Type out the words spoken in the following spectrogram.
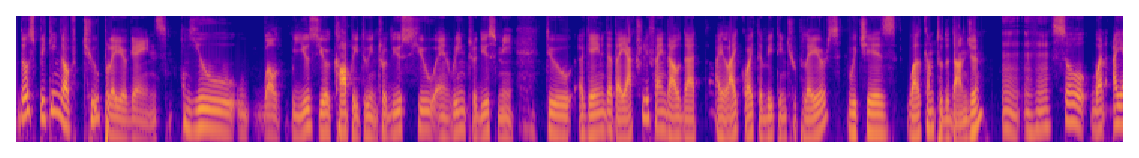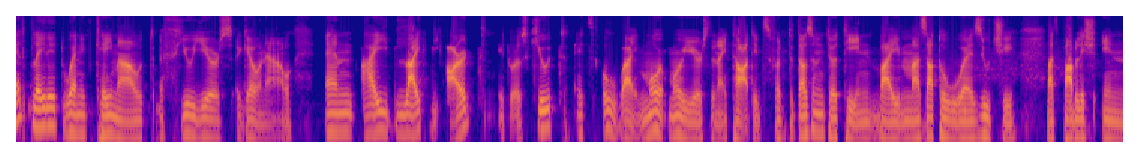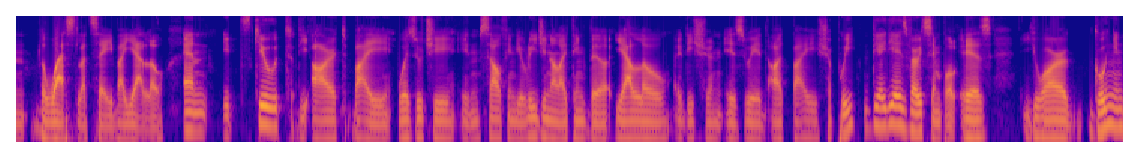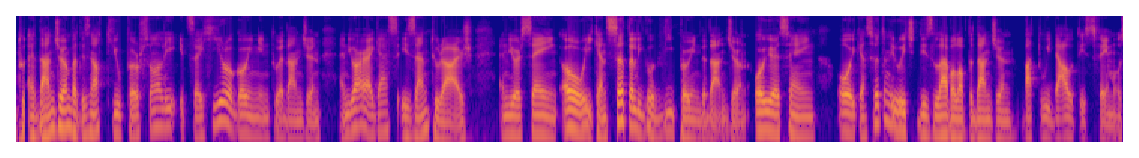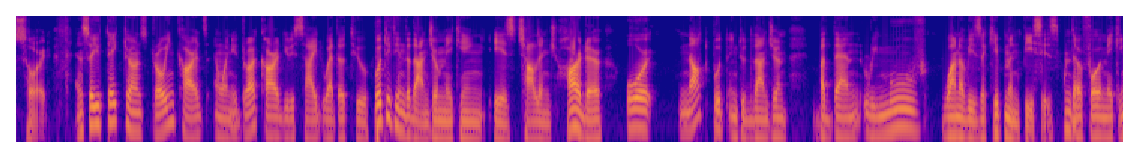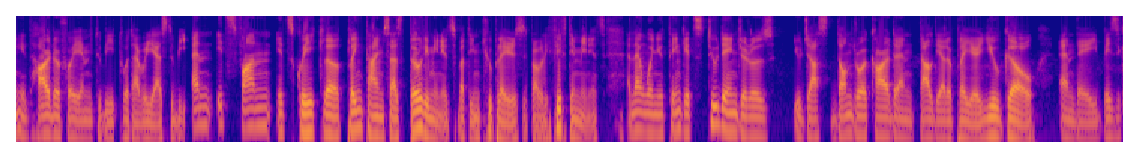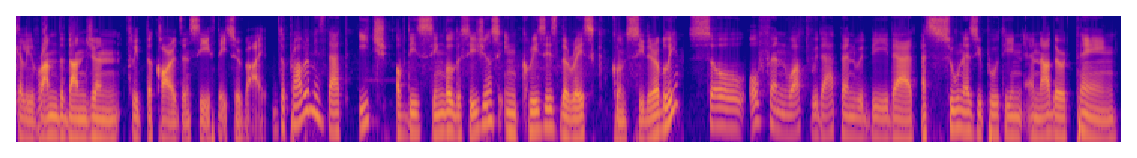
Though speaking of two-player games, you well use your copy to introduce you and reintroduce me to a game that I actually find out that I like quite a bit in two players, which is Welcome to the Dungeon. Mm, Mm-hmm. So when I had played it when it came out a few years ago now, and I liked the art. It was cute. It's oh why more more years than I thought. It's from 2013 by Masato Uesugi, but published in the West, let's say by Iello. And it's cute. The art by Uesugi himself in the original. I think the Iello edition is with art by Chapuis. The idea is very simple. Is you are going into a dungeon, but it's not you personally. It's a hero going into a dungeon, and you are, I guess, his entourage. And you're saying, oh, he can certainly go deeper in the dungeon. Or you're saying, oh, he can certainly reach this level of the dungeon, but without his famous sword. And so you take turns drawing cards, and when you draw a card, you decide whether to put it in the dungeon, making his challenge harder, or not put into the dungeon, but then remove one of his equipment pieces, therefore making it harder for him to beat whatever he has to beat. And it's fun, it's quick. The playing time says 30 minutes, but in two players, it's probably 15 minutes. And then when you think it's too dangerous, you just don't draw a card and tell the other player, you go and they basically run the dungeon, flip the cards, and see if they survive. The problem is that each of these single decisions increases the risk considerably. So often, what would happen would be that as soon as you put in another thing,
